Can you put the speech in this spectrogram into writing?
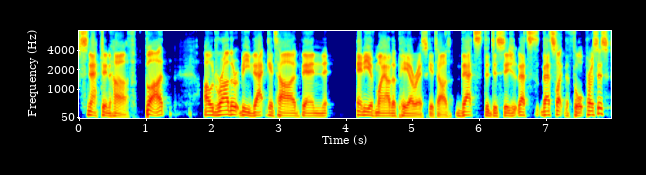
snapped in half. But I would rather it be that guitar than any of my other PRS guitars. That's the decision. That's that's like the thought process.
